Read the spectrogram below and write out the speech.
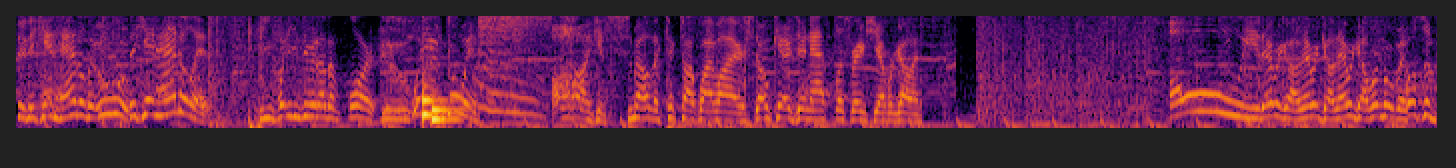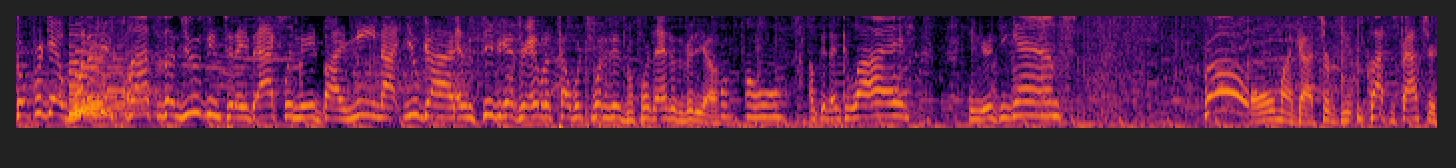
Dude, they can't handle the ooh. They can't handle it. What are you doing on the floor? What are you doing? Oh, I can smell the TikTok Y wires. Don't care, didn't ask plus ratio. We're going. There we go, there we go, there we go. We're moving. Also, don't forget, one of these classes I'm using today is actually made by me, not you guys. And let's see if you guys are able to tell which one it is before the end of the video. Oh, oh I'm gonna glide in your DMs. Bro! Oh my God, Serpentine, this class is faster.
